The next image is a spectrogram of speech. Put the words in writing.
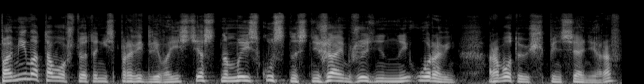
Помимо того, что это несправедливо, естественно, мы искусственно снижаем жизненный уровень работающих пенсионеров.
